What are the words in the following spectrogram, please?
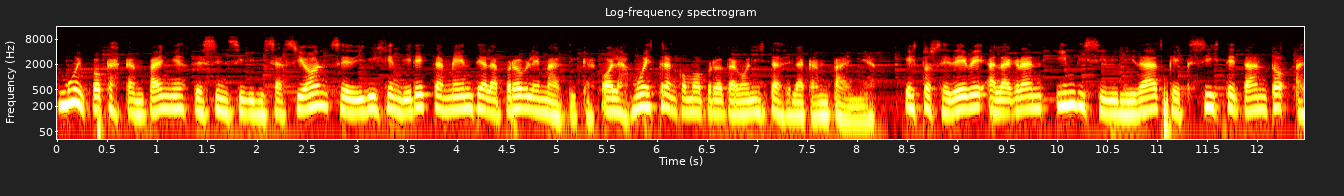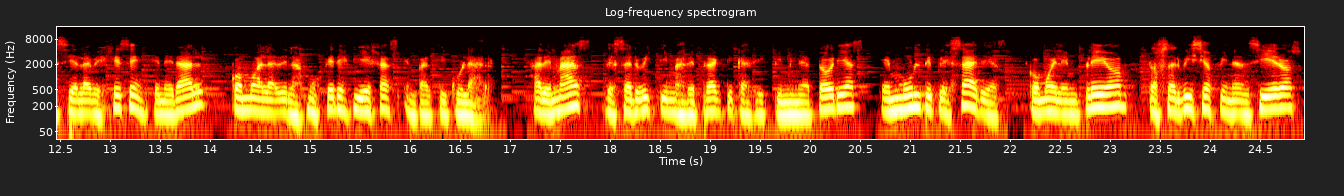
muy pocas campañas de sensibilización se dirigen directamente a la problemática o las muestran como protagonistas de la campaña. Esto se debe a la gran invisibilidad que existe tanto hacia la vejez en general como a la de las mujeres viejas en particular, además de ser víctimas de prácticas discriminatorias en múltiples áreas, como el empleo, los servicios financieros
